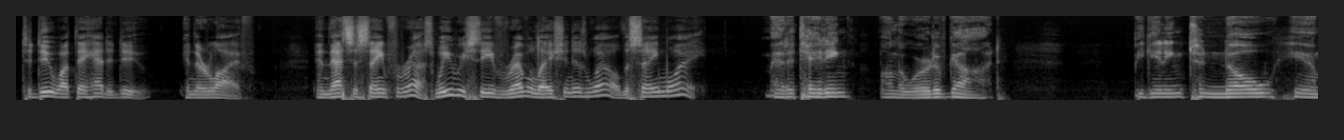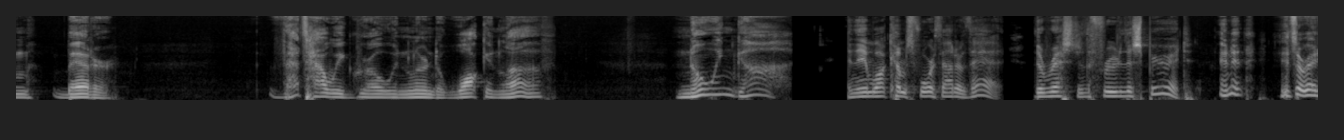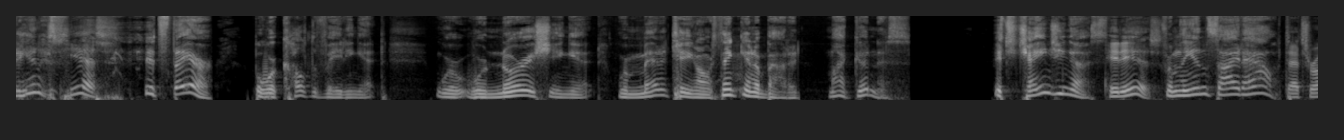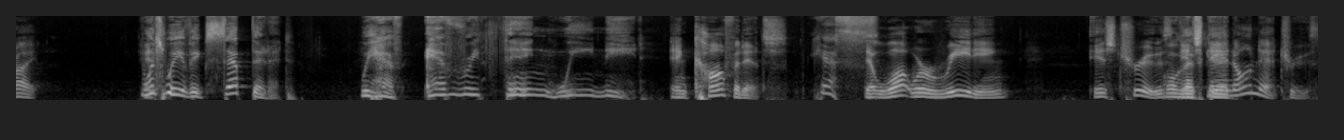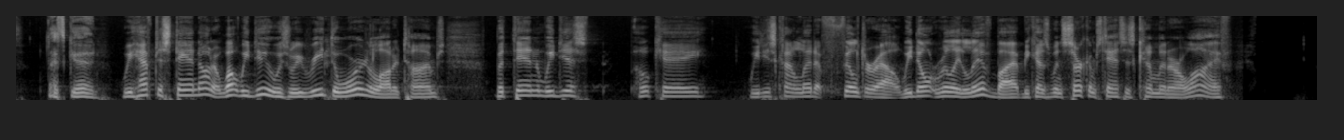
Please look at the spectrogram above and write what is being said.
to do what they had to do in their life. And that's the same for us. We receive revelation as well, the same way. Meditating on the Word of God, beginning to know Him better. That's how we grow and learn to walk in love. Knowing God. And then what comes forth out of that? The rest of the fruit of the Spirit. And it, it's already in us. Yes. It's there. But we're cultivating it. We're, we're nourishing it. We're meditating on it, thinking about it. My goodness. It's changing us It is. from the inside out. That's right. Once we have accepted it, we have everything we need. And confidence Yes. that what we're reading is truth Oh, and stand good. on that truth. That's good. We have to stand on it. What we do is we read the word a lot of times, but then we just, okay, we just kind of let it filter out. We don't really live by it because when circumstances come in our life,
